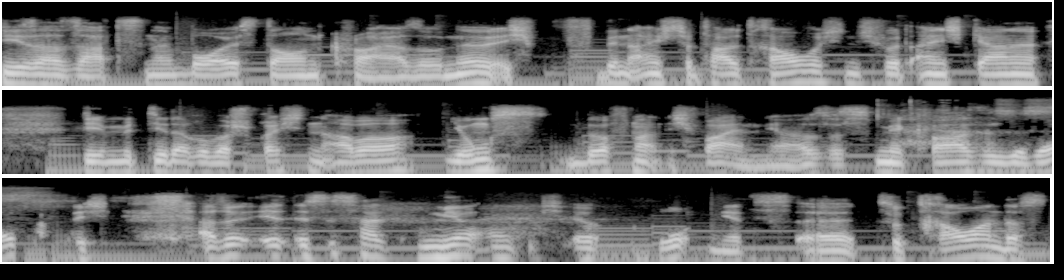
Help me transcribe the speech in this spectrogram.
dieser Satz, ne, Boys don't cry. Also, ne, ich bin eigentlich total traurig und ich würde eigentlich gerne die, mit dir darüber sprechen, aber Jungs dürfen halt nicht weinen, ja. Also es ist mir quasi gesellschaftlich. Also es ist halt mir eigentlich äh, verboten, jetzt äh, zu trauern, dass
